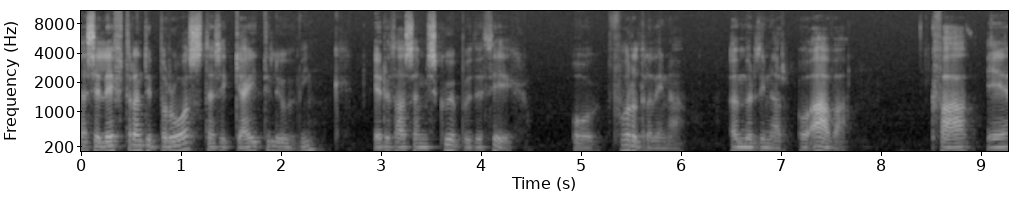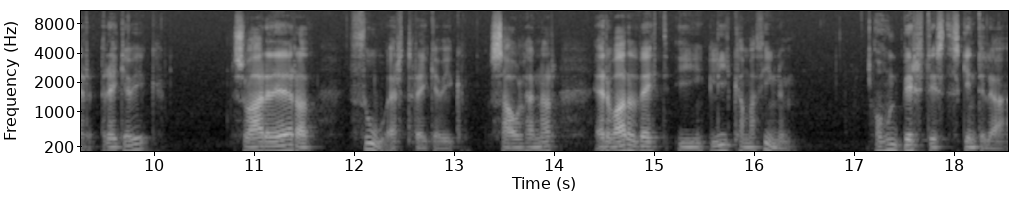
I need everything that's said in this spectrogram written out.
þessi leiftrandi brós, þessi gætilegu ving eru það sem sköpuðu þig og fóröldraðina ömmur þínar og afa. Hvað er Reykjavík? Svarið er að þú ert Reykjavík. Sál hennar er varðveitt í líkama þínum og hún byrtist skindilega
